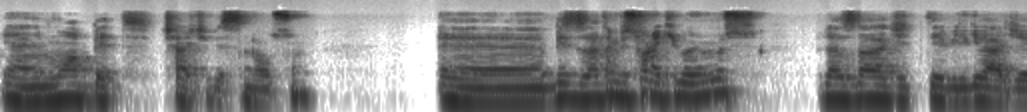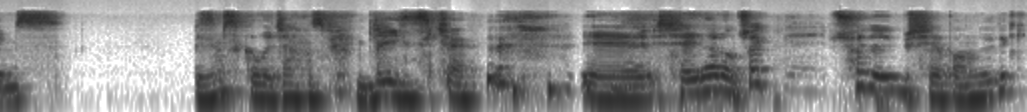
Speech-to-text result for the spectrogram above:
yani muhabbet çerçevesinde olsun. Ee, biz zaten bir sonraki bölümümüz biraz daha ciddi bilgi vereceğimiz bizim sıkılacağımız Basicen. Ee, şeyler olacak. Şöyle bir şey yapalım dedik.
